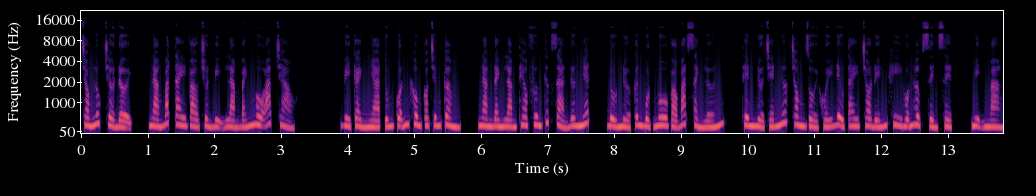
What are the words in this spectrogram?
Trong lúc chờ đợi, nàng bắt tay vào chuẩn bị làm bánh ngô áp chảo. Vì cảnh nhà túng quẫn không có trứng cầm, nàng đành làm theo phương thức giản đơn nhất, đổ nửa cân bột ngô vào bát sành lớn, thêm nửa chén nước trong rồi khuấy đều tay cho đến khi hỗn hợp sền sệt, mịn màng.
